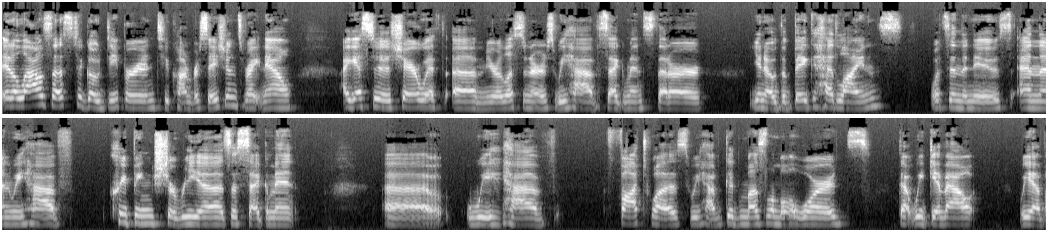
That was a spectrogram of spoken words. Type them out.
it allows us to go deeper into conversations. Right now, I guess to share with um, your listeners, we have segments that are, you know, the big headlines, what's in the news, and then we have creeping Sharia as a segment. Uh, we have fatwas. We have good Muslim awards that we give out. We have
